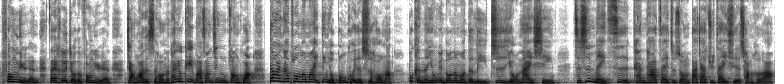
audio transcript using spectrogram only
疯女人在喝酒的疯女人讲话的时候呢，她又可以马上进入状况。当然，她做妈妈一定有崩溃的时候嘛，不可能永远都那么的理智有耐心。只是每次看她在这种大家聚在一起的场合啊，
